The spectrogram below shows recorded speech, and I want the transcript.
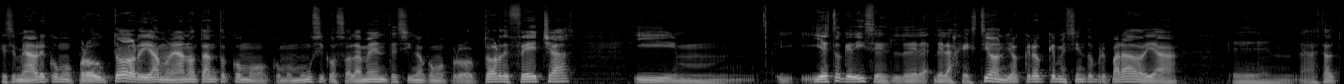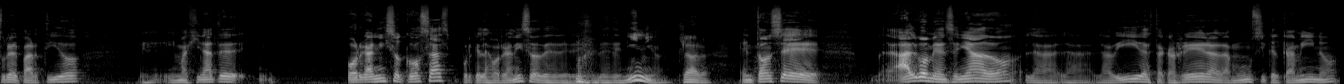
se me abre como productor, digamos, ya no tanto como, como músico solamente, sino como productor de fechas. Y, esto que dices de la, gestión, yo creo que me siento preparado ya a esta altura del partido, eh, imagínate, organizo cosas porque las organizo desde, desde niño. Claro. Entonces, algo me ha enseñado la, vida, esta carrera, la música, el camino.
